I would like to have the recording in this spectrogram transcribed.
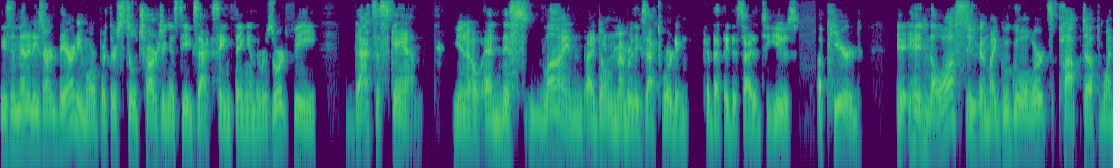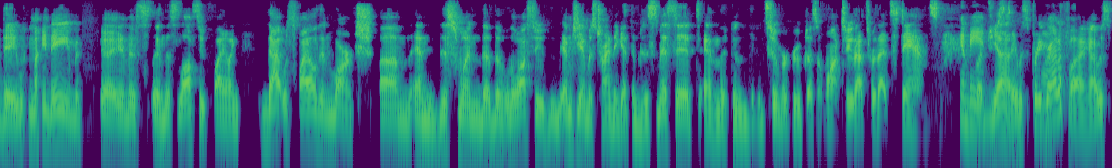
These amenities aren't there anymore, but they're still charging us the exact same thing in the resort fee. That's a scam you know and this line i don't remember the exact wording that they decided to use appeared in the lawsuit, and my Google alerts popped up one day with my name uh, in this in this lawsuit filing. that was filed in March, um, and this one, the, the, the lawsuit, MGM is trying to get them to dismiss it, and the, the consumer group doesn't want to. That's where that stands. But yeah, it was pretty yeah. gratifying. I was,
